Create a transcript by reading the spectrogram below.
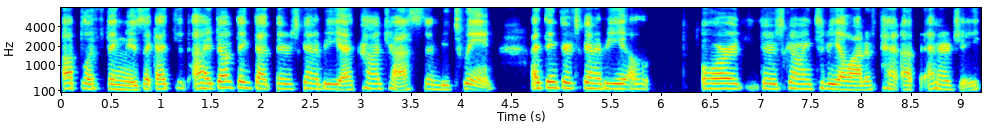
uplifting music. I, th- I don't think that there's going to be a contrast in between. I think there's going to be a or there's going to be a lot of pent up energy.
